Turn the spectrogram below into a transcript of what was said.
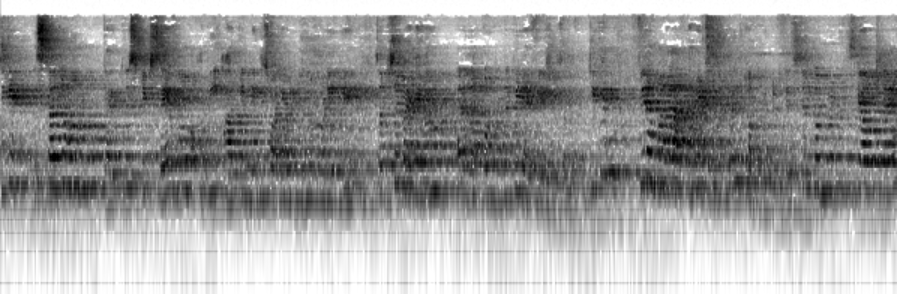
ठीक है इसका जो हम कैरेक्टरिस्टिक्स है वो अभी आगे नेक्स्ट वाले वीडियो में पढ़ेंगे सबसे पहले हम एनालॉग कंप्यूटर की डेफिनेशन समझेंगे ठीक है फिर हमारा आता है डिजिटल कंप्यूटर डिजिटल कंप्यूटर क्या होता है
